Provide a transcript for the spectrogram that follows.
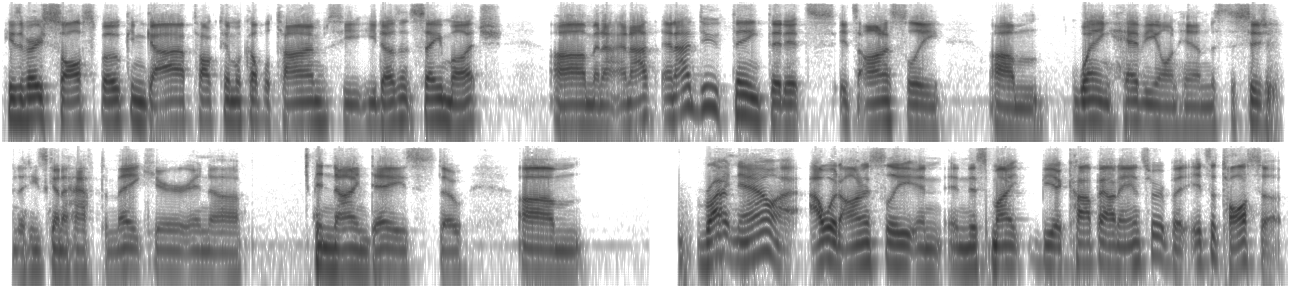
he's a very soft-spoken guy. I've talked to him a couple times. He he doesn't say much, um, and I and I and I do think that it's it's honestly um, weighing heavy on him this decision that he's going to have to make here in uh, in nine days. So. Um, right now, I, I, would honestly, and, and this might be a cop out answer, but it's a toss up.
